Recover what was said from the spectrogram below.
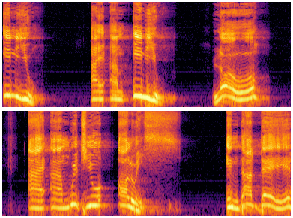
in you. I am in you. Lo, I am with you always. In that day,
